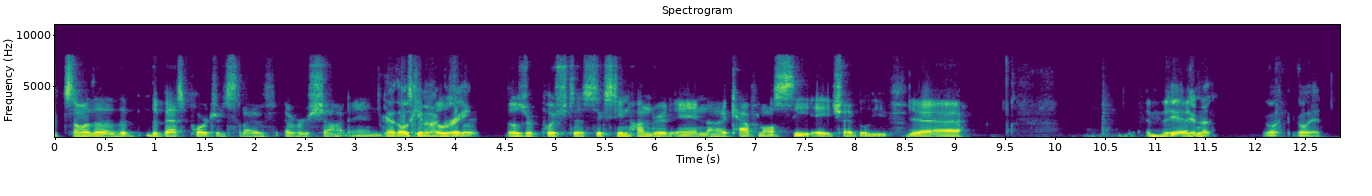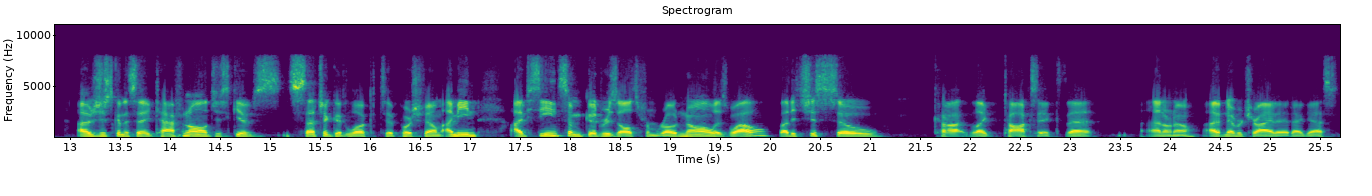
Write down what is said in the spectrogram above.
Mhm. some of the, the the best portraits that I've ever shot, and Yeah, those came out those great. were those were pushed to sixteen hundred in uh, Caffeinol CH, I believe. Yeah. The- yeah, uh, that- go, go ahead. I was just going to say, Caffeinol just gives such a good look to push film. I mean, I've seen some good results from Rodinal as well, but it's just so co- like toxic that I don't know. I've never tried it. I guess.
